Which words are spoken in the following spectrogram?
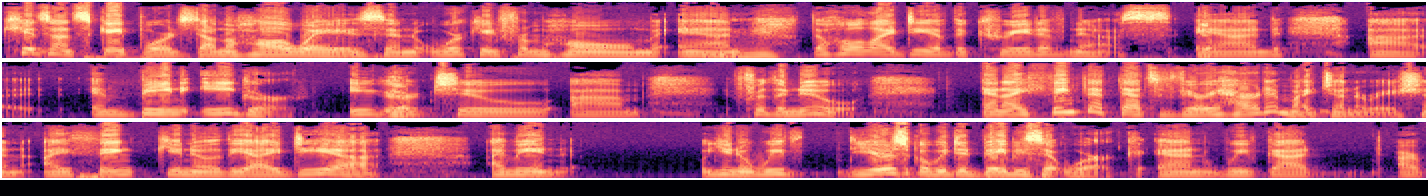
kids on skateboards down the hallways and working from home, and mm-hmm. the whole idea of the creativeness yep. and uh, and being eager, eager yep. to um, for the new. And I think that that's very hard in my generation. I think you know the idea. I mean, you know, we've years ago we did babies at work, and we've got our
